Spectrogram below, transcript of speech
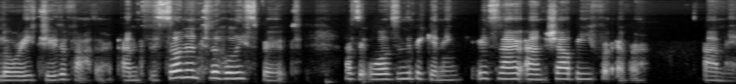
Glory to the Father, and to the Son, and to the Holy Spirit, as it was in the beginning, is now, and shall be forever. Amen.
